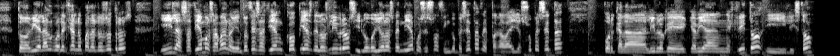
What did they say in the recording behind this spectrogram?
todavía era algo lejano para nosotros, y las hacíamos a mano. Y entonces hacían copias de los libros y luego yo las vendía, pues eso, a cinco pesetas, les pagaba a ellos su peseta por cada libro que, habían escrito y listo.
